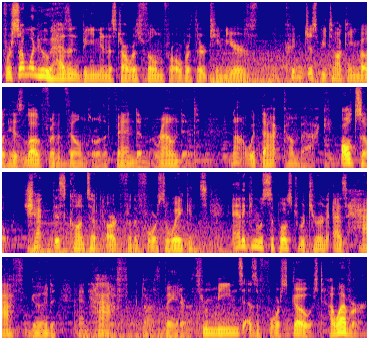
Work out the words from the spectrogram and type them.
For someone who hasn't been in a Star Wars film for over 13 years, he couldn't just be talking about his love for the films or the fandom around it. Not with that comeback. Also, check this concept art for The Force Awakens. Anakin was supposed to return as half good and half Darth Vader through means as a Force ghost. However,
